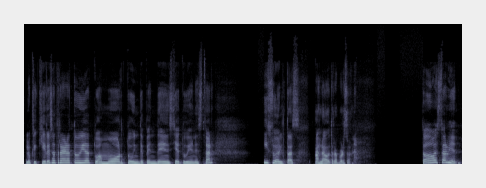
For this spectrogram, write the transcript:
lo que quieres atraer a tu vida, tu amor, tu independencia, tu bienestar y sueltas a la otra persona. Todo va a estar bien.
